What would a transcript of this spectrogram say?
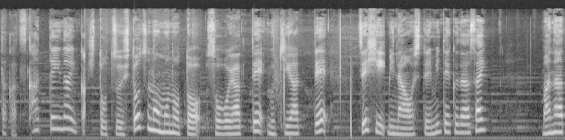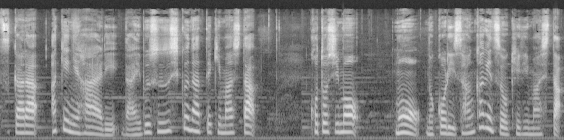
たか使っていないか。一つ一つのものとそうやって向き合って是非見直してみてください。真夏から秋に入りだいぶ涼しくなってきました。今年ももう残り3ヶ月を切りました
